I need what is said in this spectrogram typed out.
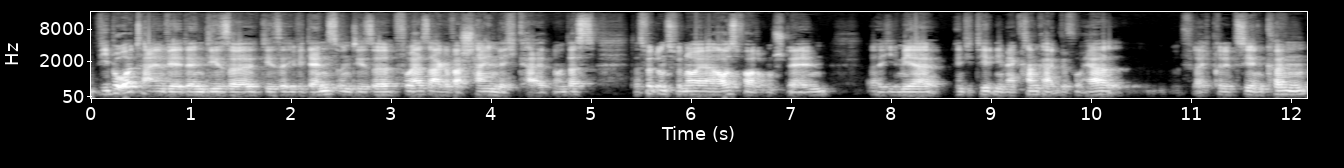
wie beurteilen wir denn diese, diese Evidenz und diese Vorhersagewahrscheinlichkeiten? Und das das wird uns für neue Herausforderungen stellen. Äh, je mehr Entitäten, je mehr Krankheiten wir vorher vielleicht prädizieren können,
